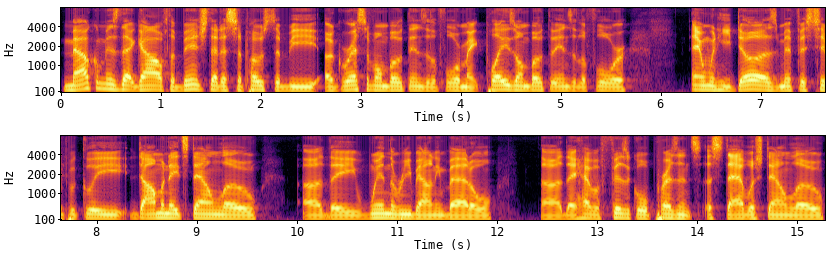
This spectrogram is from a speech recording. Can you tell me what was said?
Malcolm is that guy off the bench that is supposed to be aggressive on both ends of the floor, make plays on both the ends of the floor. And when he does, Memphis typically dominates down low. Uh, they win the rebounding battle. Uh, they have a physical presence established down low.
